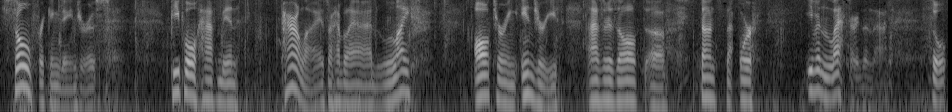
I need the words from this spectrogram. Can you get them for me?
so freaking dangerous. People have been paralyzed or have had life altering injuries as a result of stunts that were even lesser than that. So,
